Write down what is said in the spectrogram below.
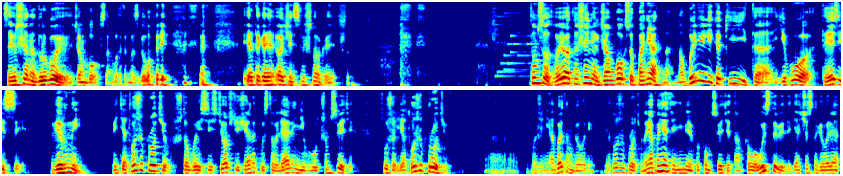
Совершенно другой джамбокс там в этом разговоре. И это очень смешно, конечно. Томсо, твое отношение к джамбоксу понятно, но были ли какие-то его тезисы верны? Ведь я тоже против, чтобы сестер чеченок выставляли не в лучшем свете. Слушай, я тоже против. Э, мы же не об этом говорим. Я тоже против. Но я понятия не имею, в каком свете там кого выставили. Я, честно говоря,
